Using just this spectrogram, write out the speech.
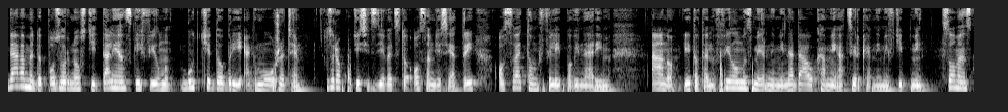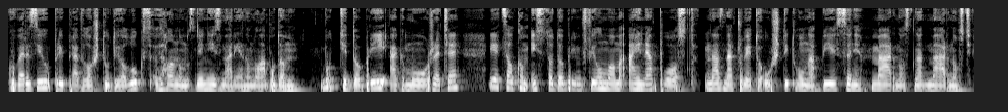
dávame do pozornosti talianský film Buďte dobrí, ak môžete z roku 1983 o svetom Filipovi Nerim. Áno, je to ten film s miernymi nadávkami a cirkevnými vtipmi. Slovenskú verziu pripravilo štúdio Lux v hlavnom znení s Marianom Labudom. Buďte dobrí, ak môžete, je celkom isto dobrým filmom aj na pôst. Naznačuje to už titul na pieseň Márnosť nad márnosť.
